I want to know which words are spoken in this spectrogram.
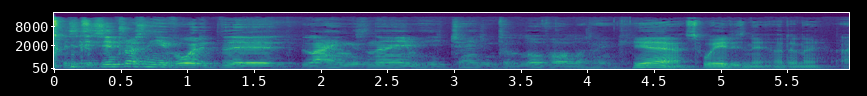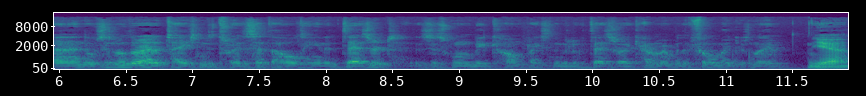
It's, it's interesting he avoided the Lang's name. He changed him to Lovell, I think. yeah, it's weird, isn't it? I don't know. And there was another adaptation to try to set the whole thing in a desert. It's just one big complex in the middle of the desert. I can't remember the filmmaker's name. Yeah,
